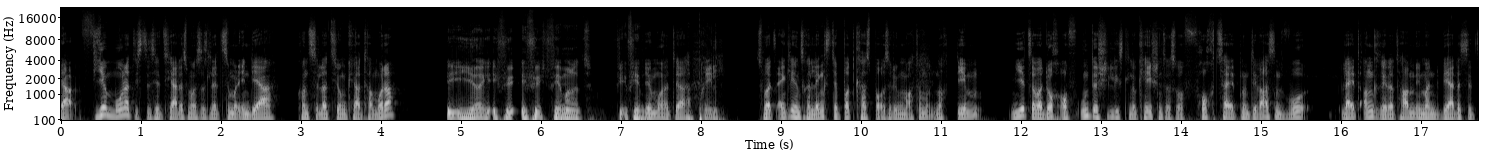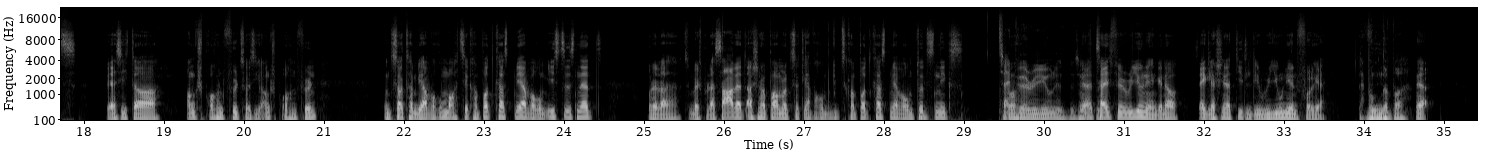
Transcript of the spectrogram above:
Ja, vier Monate ist das jetzt her, dass wir uns das letzte Mal in der Konstellation gehört haben, oder? Ja, ich, ich fürchte vier Monate. Vier, vier, Vier Monate, ja. April. Das war jetzt eigentlich unsere längste Podcast-Pause, die wir gemacht haben. Und nachdem wir jetzt aber doch auf unterschiedlichsten Locations, also auf Hochzeiten und ich weiß nicht wo, Leute angeredet haben, ich meine, wer das jetzt, wer sich da angesprochen fühlt, soll sich angesprochen fühlen. Und gesagt haben, ja, warum macht ihr keinen Podcast mehr, warum ist es nicht? Oder da, zum Beispiel der Saar hat auch schon ein paar Mal gesagt, ja, warum gibt es keinen Podcast mehr, warum tut es nichts? Zeit Oh. für eine Reunion. Ja, Zeit für Reunion, genau. Ist eigentlich ein schöner Titel, die Reunion-Folge. Wunderbar. Wir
